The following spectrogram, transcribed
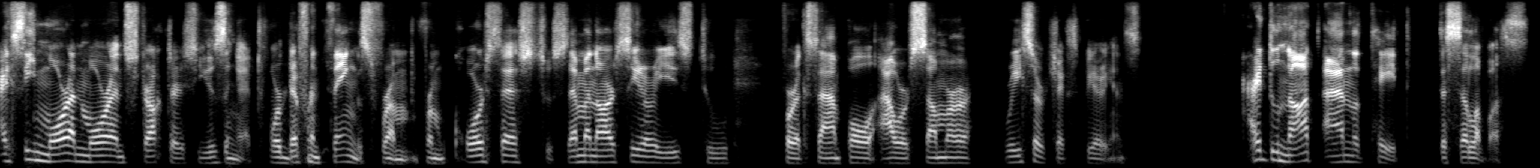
I see more and more instructors using it for different things from, from courses to seminar series to, for example, our summer research experience. I do not annotate the syllabus.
